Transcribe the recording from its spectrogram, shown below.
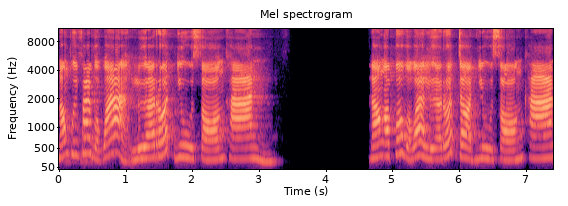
น้องปุ้ยฝ้ายบอกว่า เหลือรถอยู่สองคัน น้องออปโปบอกว่าเหลือรถจอดอยู่สองคัน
